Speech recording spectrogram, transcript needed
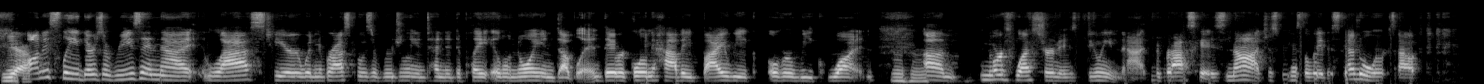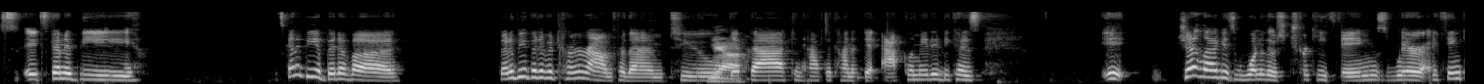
Yeah. Honestly, there's a reason that last year, when Nebraska was originally intended to play Illinois in Dublin, they were going to have a bye week over week one. Mhm. Um, Northwestern is doing that. Nebraska is not, just because the way the schedule works out. It's, it's going to be, it's going to be a bit of a, going to be a bit of a turnaround for them to Yeah. get back and have to kind of get acclimated because it jet lag is one of those tricky things where I think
